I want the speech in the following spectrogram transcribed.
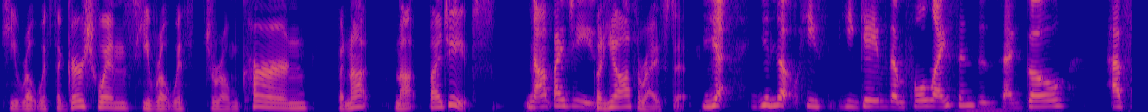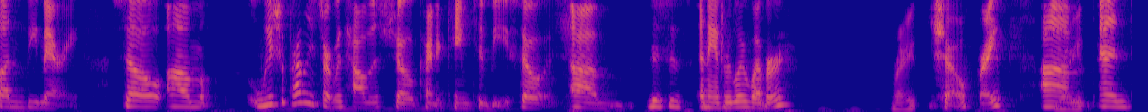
He wrote with the Gershwins. He wrote with Jerome Kern, but not not by Jeeves. Not by Jeeves. But he authorized it. Yes, you know, he's he gave them full license and said, "Go, have fun, be merry." So, um, we should probably start with how this show kind of came to be. So, um, this is an Andrew Lloyd Webber Right. show, right? Um, Right. and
